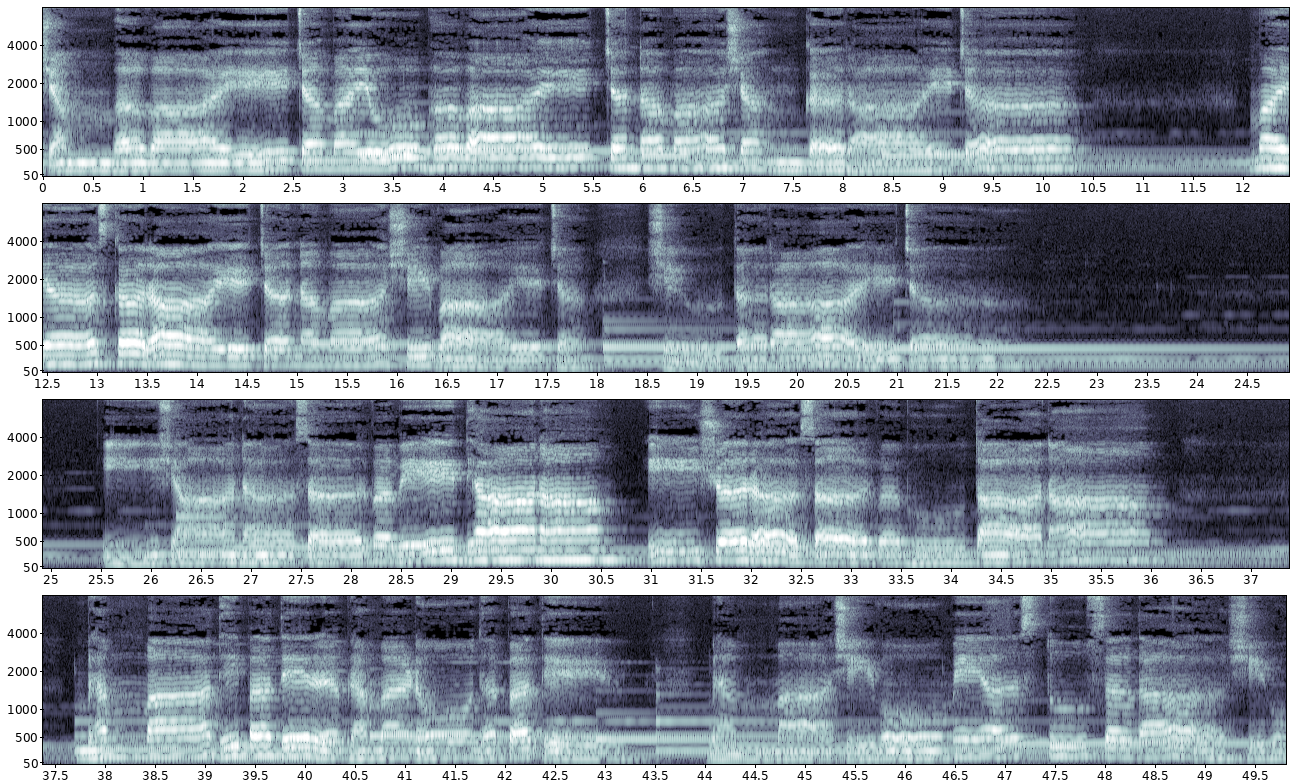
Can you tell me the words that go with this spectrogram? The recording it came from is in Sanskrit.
शम्भवाय च मयो भवाय च नमः शङ्कराय च मयस्कराय च नमः शिवाय च शिवतराय च ईशान सर्ववेद्यानाम् ईश्वर सर्वभूतानां ब्रह्मा शिवो मे अस्तु सदा शिवो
